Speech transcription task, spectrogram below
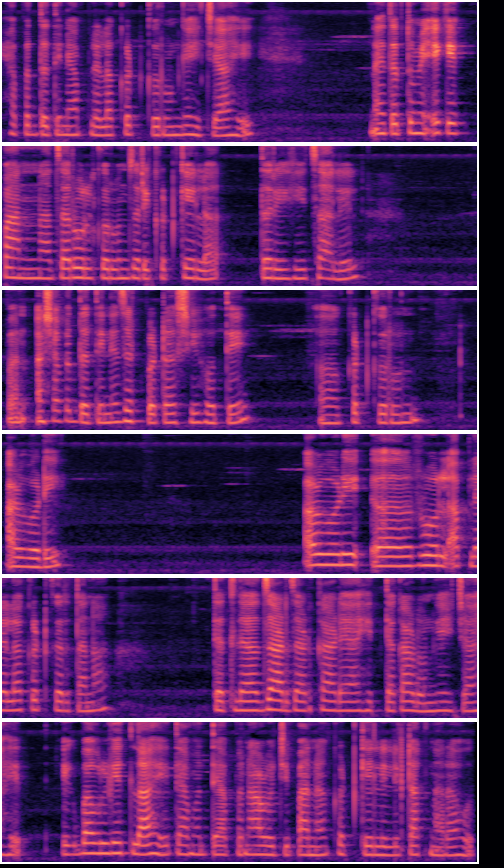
ह्या पद्धतीने आपल्याला कट करून घ्यायची आहे. नाहीतर तुम्ही एक एक पानाचा रोल करून जरी कट केला तरीही चालेल. पण अशा पद्धतीने झटपट अशी होते. कट करून अळवडी. अळवडी रोल आपल्याला कट करताना त्यातल्या जाड जाड काड्या आहेत त्या काढून घ्यायच्या आहेत. एक बाऊल घेतला आहे त्यामध्ये आपण आळूची पानं कट केलेली टाकणार आहोत.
